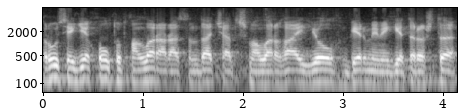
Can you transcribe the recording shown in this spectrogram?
Русияге қол тұтқанлар арасында чатышмаларға yol бермемеге тырышты.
